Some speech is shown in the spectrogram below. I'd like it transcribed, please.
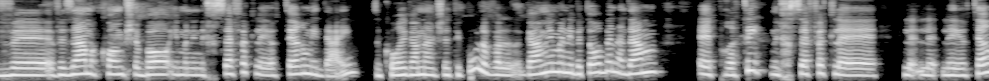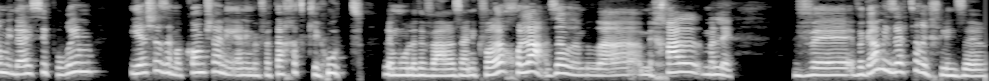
ו- וזה המקום שבו אם אני נחשפת ליותר מדי, זה קורה גם לאנשי טיפול, אבל גם אם אני בתור בן אדם אה, פרטי נחשפת ל- ל- ל- ליותר מדי סיפורים, יש איזה מקום שאני מפתחת קהות למול הדבר הזה, אני כבר לא יכולה, זהו, זה מכל מלא. ו- וגם מזה צריך להיזהר,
